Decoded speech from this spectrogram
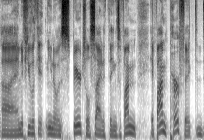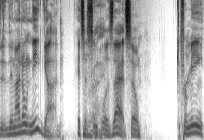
Uh, and if you look at you know the spiritual side of things, if I'm if I'm perfect, d- then I don't need God. It's as simple as that. So for me,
